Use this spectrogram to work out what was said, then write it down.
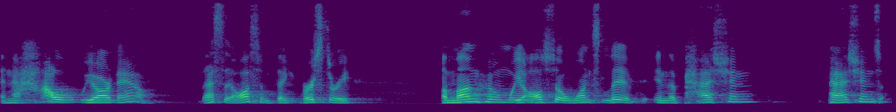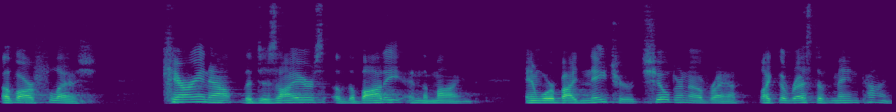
and how we are now. That's the awesome thing. Verse 3 Among whom we also once lived in the passion, passions of our flesh, carrying out the desires of the body and the mind, and were by nature children of wrath like the rest of mankind.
